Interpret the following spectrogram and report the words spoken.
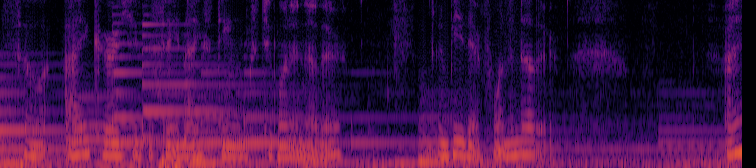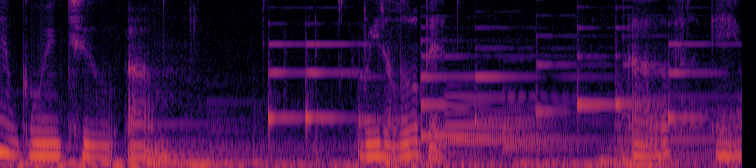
So I encourage you to say nice things to one another and be there for one another. I am going to um, read a little bit of a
